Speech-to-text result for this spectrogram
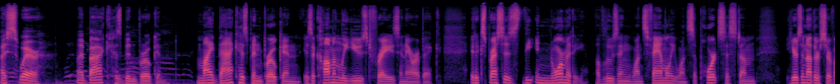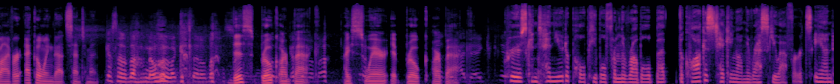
I swear, my back has been broken. My back has been broken is a commonly used phrase in Arabic. It expresses the enormity of losing one's family, one's support system. Here's another survivor echoing that sentiment. This broke our back. I swear it broke our back. Crews continue to pull people from the rubble, but the clock is ticking on the rescue efforts. And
